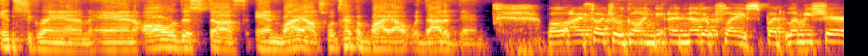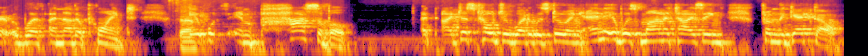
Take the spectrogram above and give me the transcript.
Instagram and all of this stuff and buyouts, what type of buyout would that have been? Well, I thought you were going another place, but let me share with another point. Okay. It was impossible. I just told you what it was doing, and it was monetizing from the get go.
